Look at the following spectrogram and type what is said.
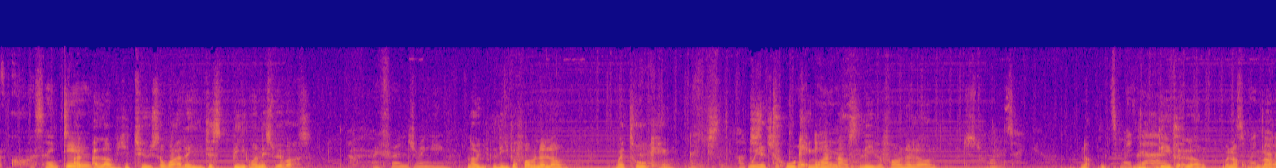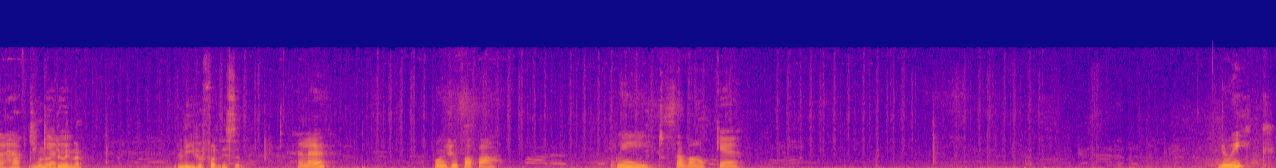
Of course I do. I, I love you too. So why don't you just be honest with us? Oh, my phone's ringing. No, leave your phone alone. We're talking. I'll We are just it talking right now, so leave your phone alone. Just one second. No, It's my dad. leave it alone. We're not. No, dad. I have to we're not doing it. that. Leave your phone. Listen. Hello? Bonjour, papa. Oui, ça va bien. Loic?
